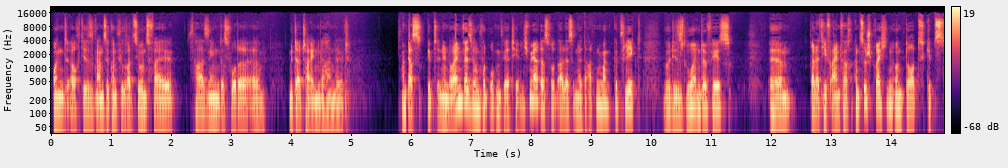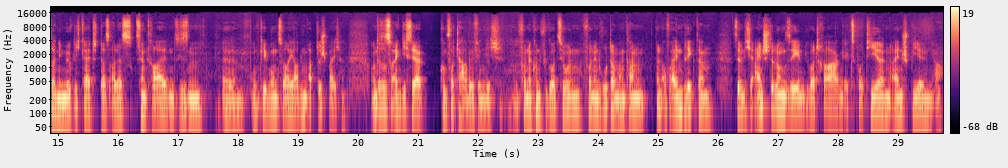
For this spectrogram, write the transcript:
Und auch dieses ganze Konfigurationsfile-Phasing, das wurde äh, mit Dateien gehandelt. Und das gibt es in den neuen Versionen von OpenWrt hier nicht mehr. Das wird alles in der Datenbank gepflegt über dieses Lua-Interface. Ähm, relativ einfach anzusprechen und dort gibt es dann die Möglichkeit, das alles zentral in diesen ähm, Umgebungsvariablen abzuspeichern. Und das ist eigentlich sehr komfortabel, finde ich, von der Konfiguration von den Routern. Man kann auf einen Blick dann sämtliche Einstellungen sehen, übertragen, exportieren, einspielen, ja.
